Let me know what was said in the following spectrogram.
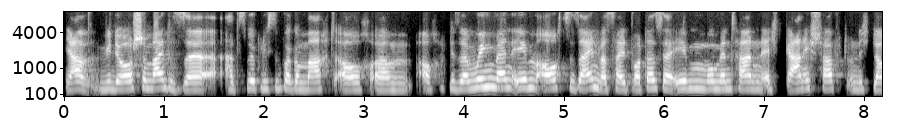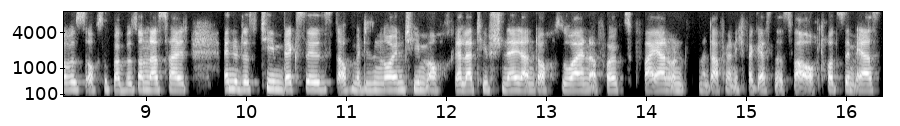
ja, wie du auch schon meintest, er hat es wirklich super gemacht, auch, ähm, auch dieser Wingman eben auch zu sein, was halt Bottas ja eben momentan echt gar nicht schafft. Und ich glaube, es ist auch super besonders halt, wenn du das Team wechselst, auch mit diesem neuen Team auch relativ schnell dann doch so einen Erfolg zu feiern. Und man darf ja nicht vergessen, es war auch trotzdem erst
